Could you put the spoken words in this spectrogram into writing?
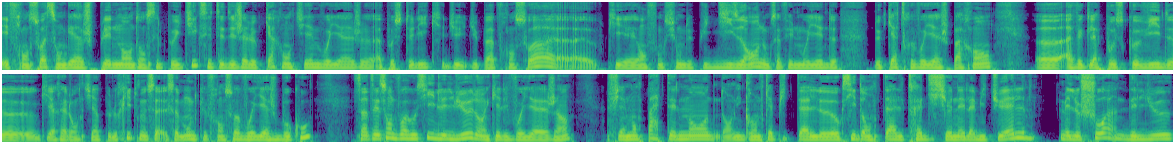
Et François s'engage pleinement dans cette politique. C'était déjà le 40e voyage apostolique du, pape François, euh, qui est en fonction depuis 10 ans, donc ça fait une moyenne de, de 4 voyages par an. Euh, avec la pause Covid euh, qui a ralenti un peu le rythme, ça, ça, montre que François voyage beaucoup. C'est intéressant de voir aussi les lieux dans lesquels il voyage. Hein. Finalement, pas tellement dans les grandes capitales occidentales traditionnelles habituelles, mais le choix des lieux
